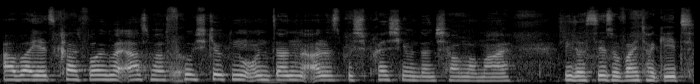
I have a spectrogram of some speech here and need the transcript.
Aber jetzt gerade wollen wir erstmal frühstücken und dann alles besprechen und dann schauen wir mal, wie das hier so weitergeht.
